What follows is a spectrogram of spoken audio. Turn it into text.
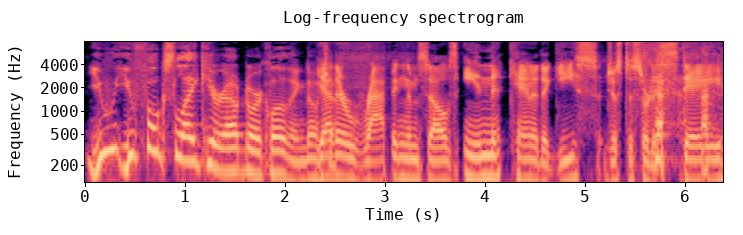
You you folks like your outdoor clothing, don't yeah, you? Yeah, they're wrapping themselves in Canada geese just to sort of stay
